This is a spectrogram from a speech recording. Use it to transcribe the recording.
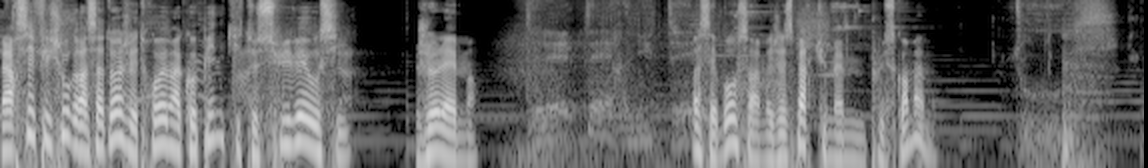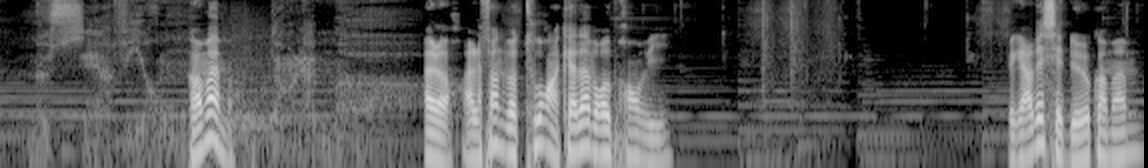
Merci Fichou, grâce à toi j'ai trouvé ma copine qui te suivait aussi. Je l'aime. Ah c'est beau ça, mais j'espère que tu m'aimes plus quand même. Même. Alors, à la fin de votre tour, un cadavre reprend vie. Je vais ces deux quand même.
